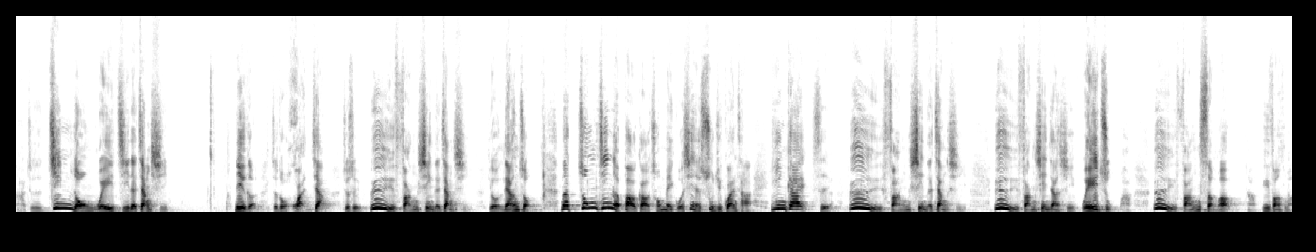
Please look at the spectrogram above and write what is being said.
啊，就是金融危机的降息；，另一个叫做缓降，就是预防性的降息。有两种。那中间的报告从美国现在数据观察，应该是预防性的降息。预防性降息为主啊，预防什么啊？预防什么？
